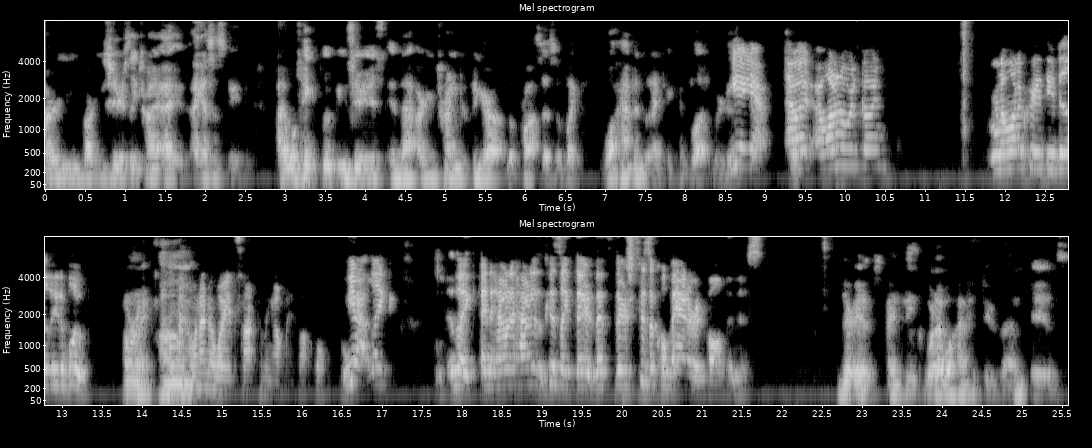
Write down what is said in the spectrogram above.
are you are you seriously trying? I, I guess it's, I will take blooping serious in that. Are you trying to figure out the process of like what happens when I take in blood? Where does Yeah, it go? yeah. I, would, I want to know where it's going. And I want to create the ability to bloop. All right. I Um, want to know why it's not coming out my butthole. Yeah, like, like, and how to how to because like there that's there's physical matter involved in this. there is. I think what I will have to do then is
